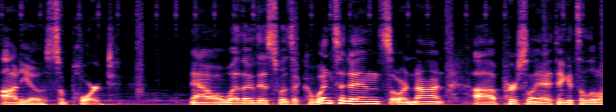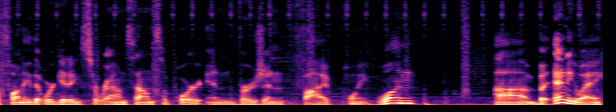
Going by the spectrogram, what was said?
audio support. Now, whether this was a coincidence or not, uh, personally, I think it's a little funny that we're getting surround sound support in version 5.1. Uh, but anyway,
